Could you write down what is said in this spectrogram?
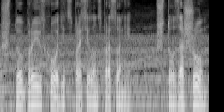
«Что происходит?» — спросил он с просонья. «Что за шум?»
